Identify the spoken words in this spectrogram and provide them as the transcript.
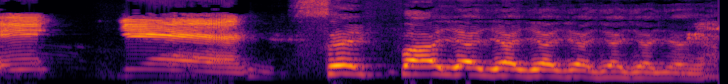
Amen. Say fire, yeah, yeah, yeah, yeah, yeah, yeah, yeah.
